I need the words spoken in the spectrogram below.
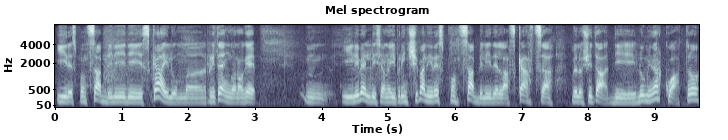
i responsabili di Skylum ritengono che mh, i livelli siano i principali responsabili della scarsa velocità di Luminar 4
